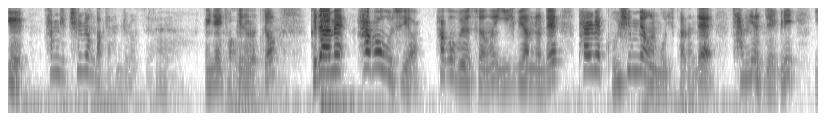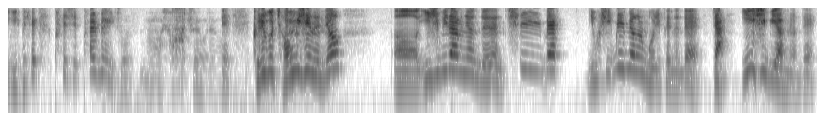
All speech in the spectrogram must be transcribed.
예 37명밖에 안 줄었어요. 예. 굉장히 적게 어, 줄었죠. 그 다음에 학업 우수형. 학업 우수형은 22학년 때 890명을 모집하는데 작년 대비 288명이 줄었습니다. 어, 확 줄여버려. 예. 그리고 정시는요, 어, 21학년도에는 761명을 모집했는데, 자, 22학년 때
